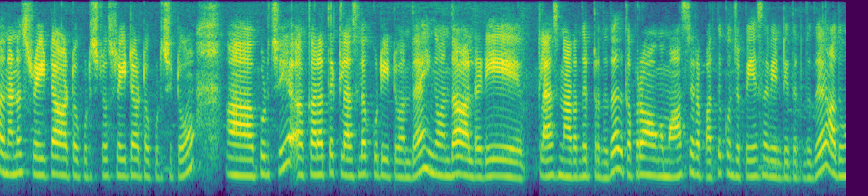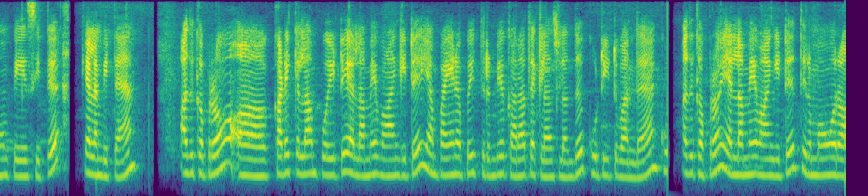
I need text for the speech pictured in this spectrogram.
அதனால் ஸ்ட்ரைட்டாக ஆட்டோ பிடிச்சிட்டோம். ஸ்ட்ரைட் ஆட்டோ பிடிச்சிட்டோம். பிடிச்சி கராத்தே கிளாஸில் கூட்டிகிட்டு வந்தேன். இங்கே வந்து ஆல்ரெடி கிளாஸ் நடந்துட்டு இருந்தது. அதுக்கப்புறம் அவங்க மாஸ்டரை பார்த்து கொஞ்சம் பேச வேண்டியது இருந்தது. அதுவும் பேசிட்டு கிளம்பிட்டேன். அதுக்கப்புறம் கடைக்கெல்லாம் போயிட்டு எல்லாமே வாங்கிட்டு என் பையனை போய் திரும்பியும் கராத்தே கிளாஸ்லேருந்து கூட்டிகிட்டு வந்தேன். அதுக்கப்புறம் எல்லாமே வாங்கிட்டு திரும்பவும் ஒரு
